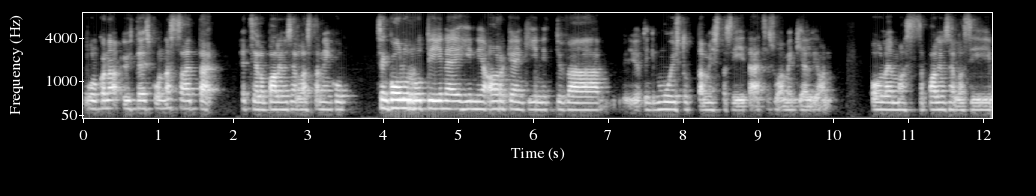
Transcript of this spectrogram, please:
ulkona yhteiskunnassa, että, että siellä on paljon sellaista niin kuin sen koulun rutiineihin ja arkeen kiinnittyvää jotenkin muistuttamista siitä, että se suomen kieli on olemassa, paljon sellaisia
